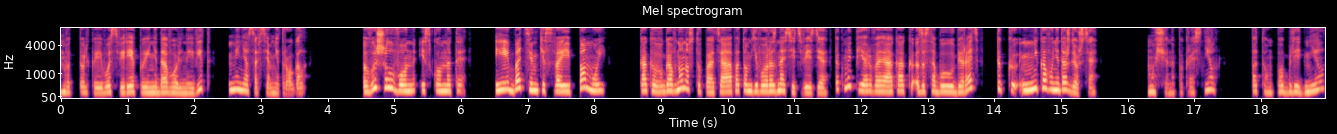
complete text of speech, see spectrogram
Вот только его свирепый и недовольный вид меня совсем не трогал. Вышел вон из комнаты и ботинки свои помой. Как в говно наступать, а потом его разносить везде, так мы первые, а как за собой убирать, так никого не дождешься. Мужчина покраснел, потом побледнел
